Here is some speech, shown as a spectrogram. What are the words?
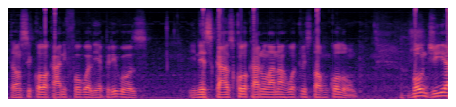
Então se colocarem fogo ali é perigoso. E nesse caso colocaram lá na rua Cristóvão Colombo. Bom dia,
